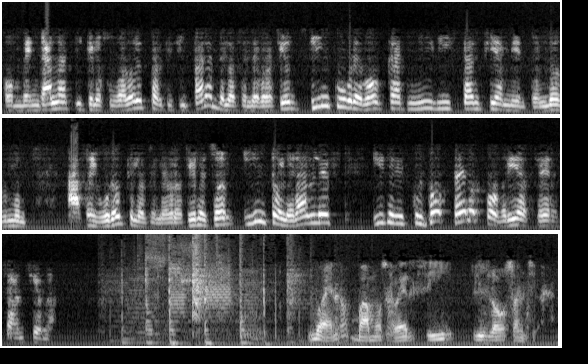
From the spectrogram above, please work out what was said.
con bengalas y que los jugadores participaran de la celebración sin cubrebocas ni distanciamiento. El Dortmund aseguró que las celebraciones son intolerables y se disculpó, pero podría ser sancionado. Bueno, vamos a ver si lo sanciona.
